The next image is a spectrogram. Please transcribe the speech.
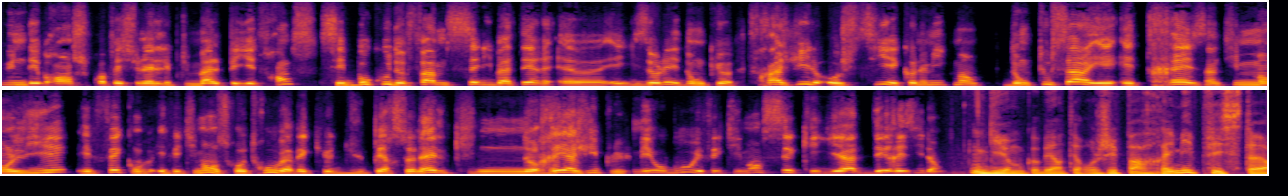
une des branches professionnelles les plus mal payées de France. C'est beaucoup de femmes célibataires euh, et isolées, donc euh, fragiles aussi économiquement. Donc tout ça est, très intimement lié et fait qu'effectivement on se retrouve avec du personnel qui ne réagit plus. Mais au bout, effectivement, c'est qu'il y a des résidents. Guillaume Gobet interrogé par Rémi Pfister.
